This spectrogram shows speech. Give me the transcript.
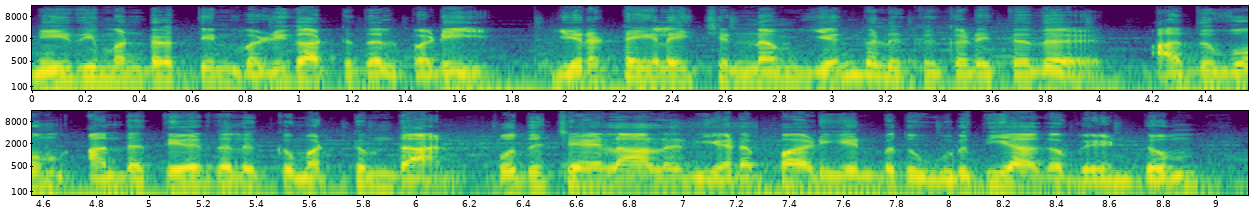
நீதிமன்றத்தின் வழிகாட்டுதல் படி இரட்டை இலை சின்னம் எங்களுக்கு கிடைத்தது. அதுவும் அந்த தேர்தலுக்கு மட்டும்தான். பொதுச் செயலாளர் எடப்பாடி என்பது உறுதியாக வேண்டும்.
